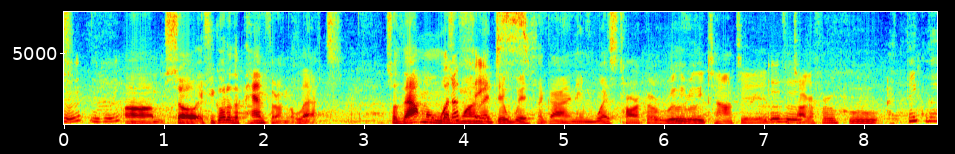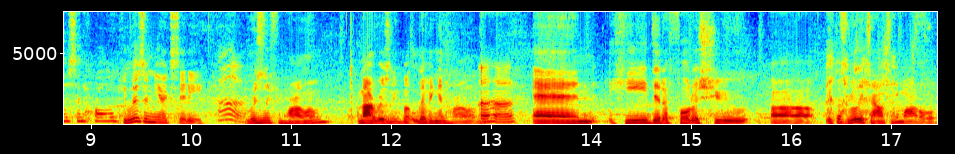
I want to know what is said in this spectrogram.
Mm-hmm, Um, so if you go to the Panther on the left, so that one was one I did with a guy named Wes Tarka, a really, really talented Mm-hmm. photographer who I think lives in Harlem. He lives in New York City. Ah. Originally from Harlem. Not originally, but living in Harlem. Uh-huh. And he did a photo shoot uh, with this really talented model.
